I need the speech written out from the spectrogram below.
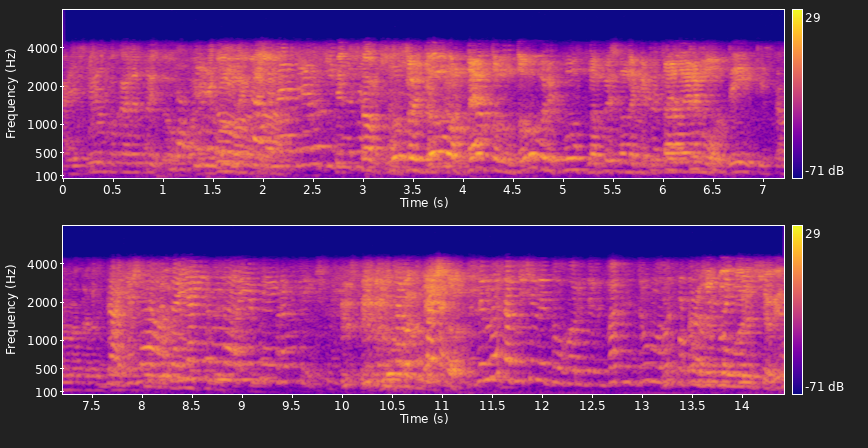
А якщо він покаже той Да, договор? три роки, ми- так, на три роки він Підстав, ну той договор, де в тому договорі пункт написано капітальний ремонт. Суди якісь там треба Так, я ж розбиратися. питаю, як воно має бути практично. Ну, практично? Зі мною заключили договор в 22-му році. Покаже договір що він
